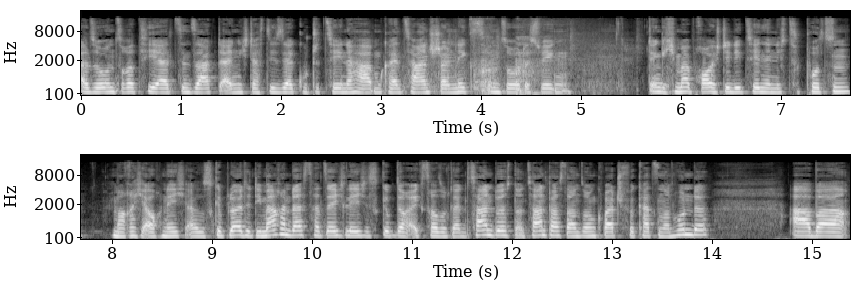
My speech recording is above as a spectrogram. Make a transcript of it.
also unsere Tierärztin sagt eigentlich, dass die sehr gute Zähne haben, kein Zahnstein, nix und so. Deswegen denke ich mal, brauche ich dir die Zähne nicht zu putzen. Mache ich auch nicht. Also es gibt Leute, die machen das tatsächlich. Es gibt auch extra so kleine Zahnbürsten und Zahnpasta und so ein Quatsch für Katzen und Hunde. Aber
